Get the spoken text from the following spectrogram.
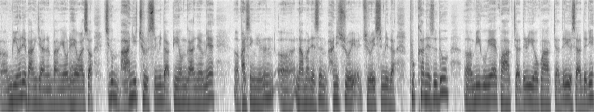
어, 미연에 방지하는 방향으로 해와서 지금 많이 줄었습니다. 비형 간염의 어, 발생률은 어, 남한에서는 많이 주로, 주로 있습니다. 북한에서도 어, 미국의 과학자들이 의사들이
